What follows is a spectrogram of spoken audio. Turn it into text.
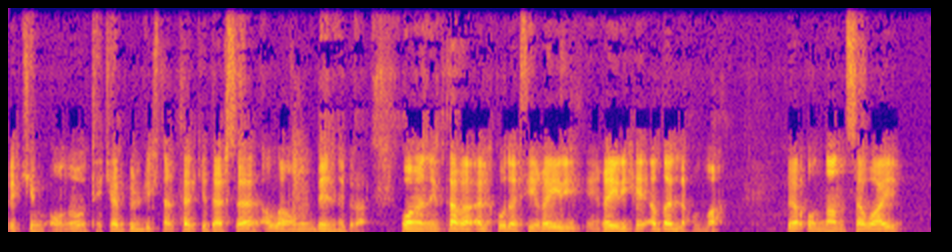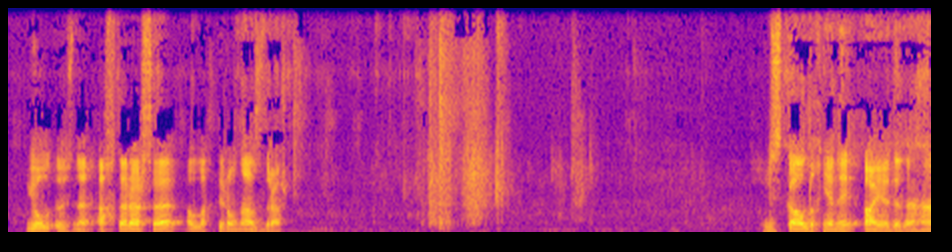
və kim onu təkəbbürlükdən tərk edərsə, Allah onun belini qırar. Və mən ibtağa el-huda fi qeyri qeyrihi adallahullah və ondan səvayı yol özünə axtararsa, Allah deyir onu azdırar. Biz qaldıq yəni ayədə də, hə?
